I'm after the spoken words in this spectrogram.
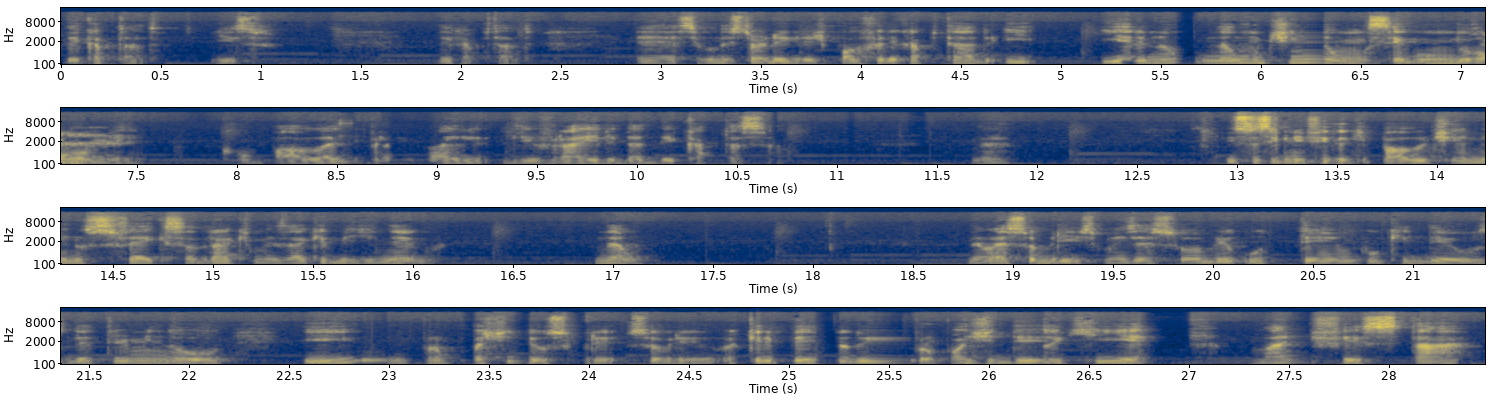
decapitado, isso. Decapitado. É, segundo a história da igreja, Paulo foi decapitado. E, e ele não, não tinha um segundo homem com Paulo ali para livrar ele da decapitação, né? Isso significa que Paulo tinha menos fé que Sadraque, Mesaque e Abednego? Não. Não é sobre isso, mas é sobre o tempo que Deus determinou e o propósito de Deus sobre, sobre aquele período. E o propósito de Deus aqui é manifestar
